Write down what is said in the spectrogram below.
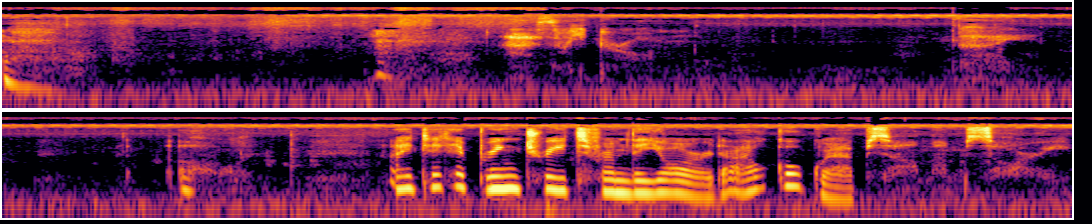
Sweet girl. Hi. Oh. I didn't bring treats from the yard. I'll go grab some. I'm sorry.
